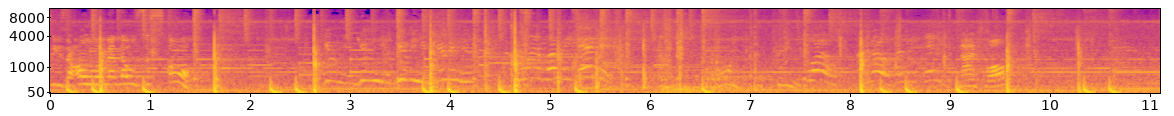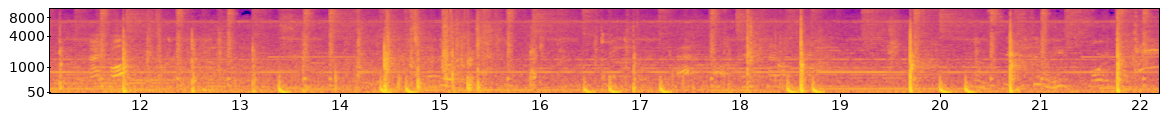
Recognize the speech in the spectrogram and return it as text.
He's the only one that knows the score. Give me, give me, give me, give me. Come on, let me in it. 15. Twelve. I know, let me in it. 9-12. 9-12. He's 6'2", he's 42.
